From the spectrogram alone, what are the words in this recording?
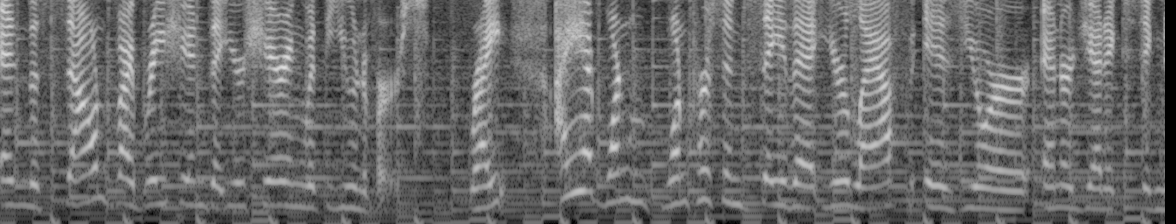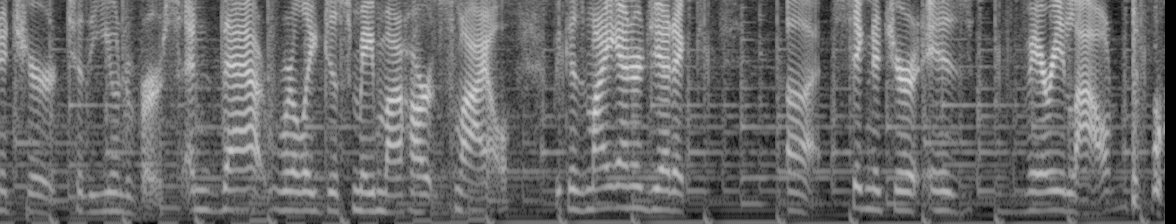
and the sound vibration that you're sharing with the universe, right? I had one one person say that your laugh is your energetic signature to the universe, and that really just made my heart smile because my energetic uh, signature is very loud.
